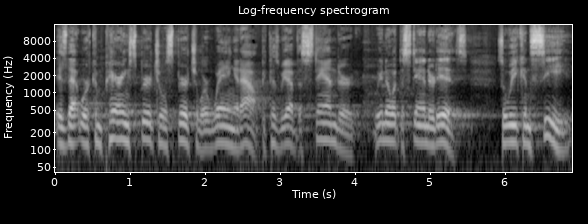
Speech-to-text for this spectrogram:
is that we're comparing spiritual with spiritual. We're weighing it out because we have the standard. We know what the standard is. So we can see.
